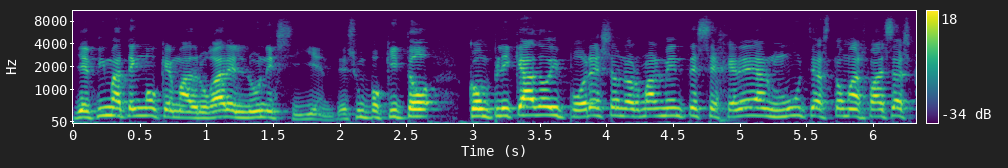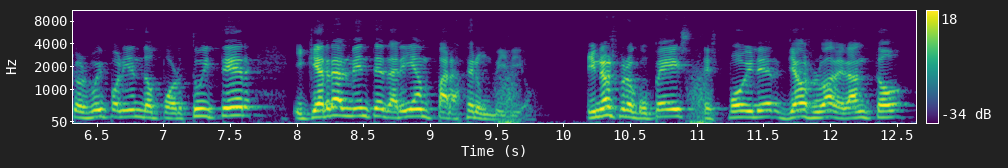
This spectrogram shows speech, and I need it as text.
y encima tengo que madrugar el lunes siguiente. Es un poquito complicado y por eso normalmente se generan muchas tomas falsas que os voy poniendo por Twitter y que realmente darían para hacer un vídeo. Y no os preocupéis, spoiler, ya os lo adelanto,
